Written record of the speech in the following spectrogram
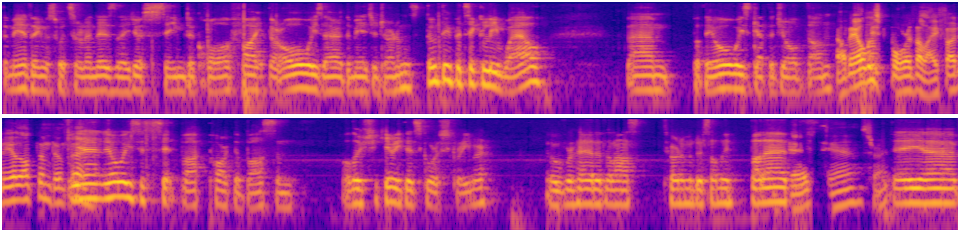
the main thing with Switzerland is they just seem to qualify. They're always there at the major tournaments. Don't do particularly well. Um, but they always get the job done. Oh, they always bore the life out of them, don't they? Yeah, they always just sit back, park the bus, and although Shaqiri did score a screamer overhead at the last tournament or something, but uh, yeah, yeah, that's right. They, uh,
